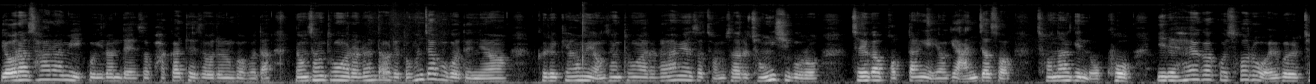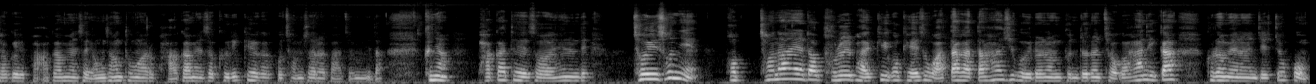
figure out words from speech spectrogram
여러 사람이 있고 이런 데서 바깥에서 그러는 것보다 영상 통화를 한다 그래도 혼자 보거든요. 그렇게 하면 영상 통화를 하면서 점사를 정식으로 제가 법당에 여기 앉아서 전화기 놓고 이래 해갖고 서로 얼굴 저기 봐가면서 영상 통화로 봐가면서 그렇게 해갖고 점사를 봐줍니다. 그냥 바깥에서 했는데 저희 손님 법 전화에다 불을 밝히고 계속 왔다 갔다 하시고 이러는 분들은 저거 하니까 그러면은 이제 조금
